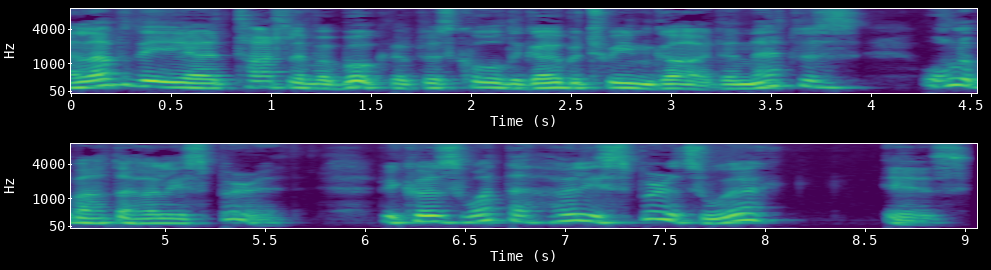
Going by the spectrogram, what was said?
I love the uh, title of a book that was called The Go Between God, and that was all about the Holy Spirit. Because what the Holy Spirit's work is,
